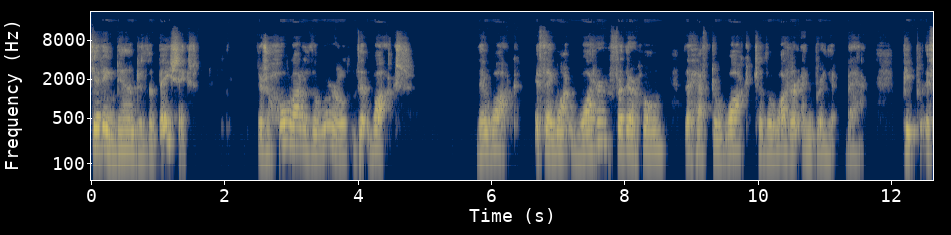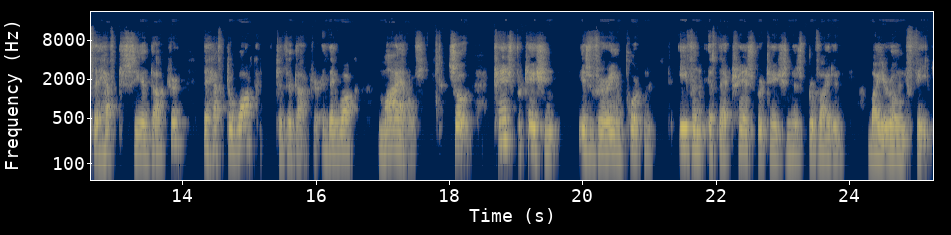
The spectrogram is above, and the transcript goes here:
getting down to the basics, there's a whole lot of the world that walks. They walk. If they want water for their home, they have to walk to the water and bring it back. People, if they have to see a doctor, they have to walk to the doctor and they walk miles. So transportation is very important, even if that transportation is provided by your own feet.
